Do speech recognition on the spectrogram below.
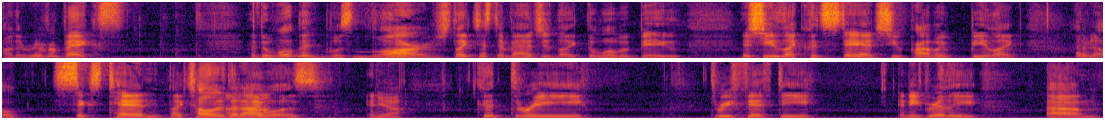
on the riverbanks. And the woman was large. Like just imagine like the woman being if she like could stand, she would probably be like, I don't know, six ten, like taller than I Uh-huh. was. And Yeah. good three three fifty. And he really um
